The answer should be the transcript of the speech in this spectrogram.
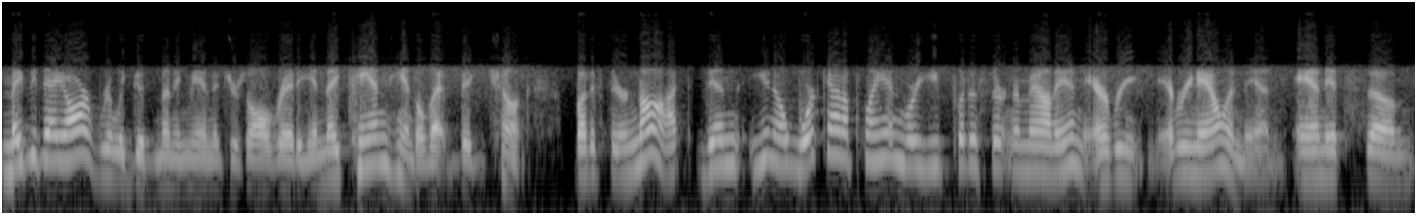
Maybe they are really good money managers already and they can handle that big chunk. But if they're not, then you know work out a plan where you put a certain amount in every every now and then. And it's um,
